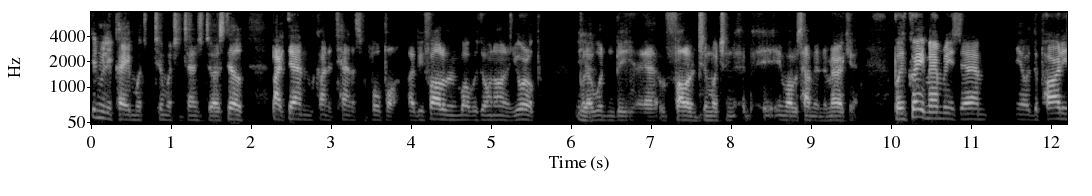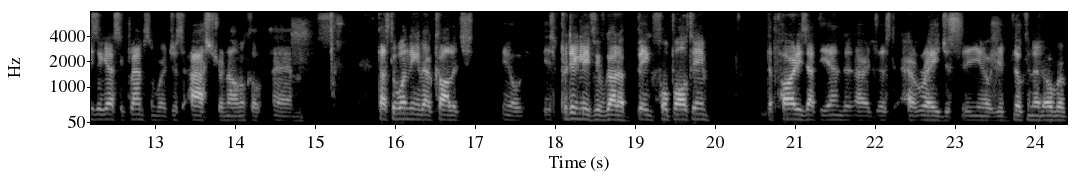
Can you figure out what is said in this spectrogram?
didn't really pay much too much attention to. It. I still back then kind of tennis and football. I'd be following what was going on in Europe, but yeah. I wouldn't be uh, following too much in, in, what was happening in America. But great memories. Um, you know, the parties I guess at Clemson were just astronomical. Um, that's the one thing about college. You know, is particularly if you've got a big football team, the parties at the end are just outrageous. You know, you're looking at over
